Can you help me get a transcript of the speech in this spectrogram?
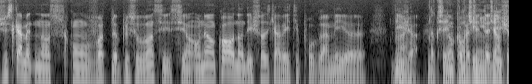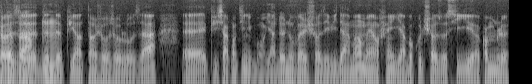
jusqu'à maintenant, ce qu'on vote le plus souvent, c'est, on est encore dans des choses qui avaient été programmées euh, déjà. Donc c'est une continuité des choses mhm. depuis un temps Jojo Loza. Euh, et puis ça continue. Bon, il y a de nouvelles choses évidemment, mais enfin, il y a beaucoup de choses aussi, euh, comme le,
